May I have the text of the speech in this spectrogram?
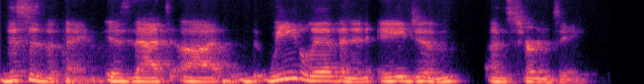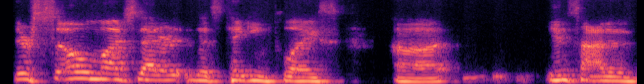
This is the thing is that uh, we live in an age of uncertainty. There's so much that are that's taking place uh, inside of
